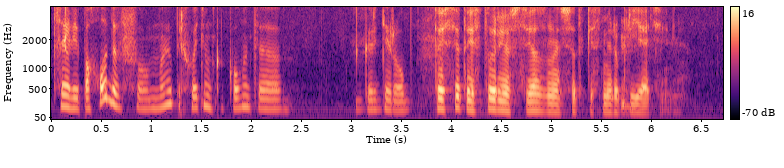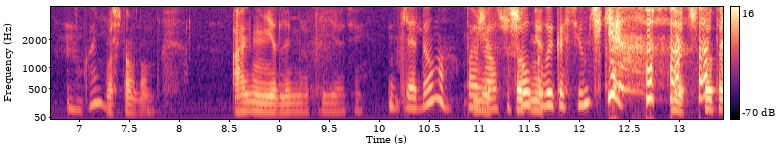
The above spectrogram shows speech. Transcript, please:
целей походов мы приходим к какому-то гардеробу. То есть эта история связана все-таки с мероприятиями Ну, в конечно. основном. А не для мероприятий? Для дома, пожалуйста, нет. шелковые костюмчики. Нет, что-то,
